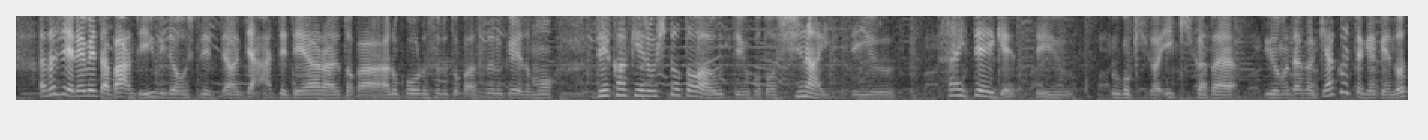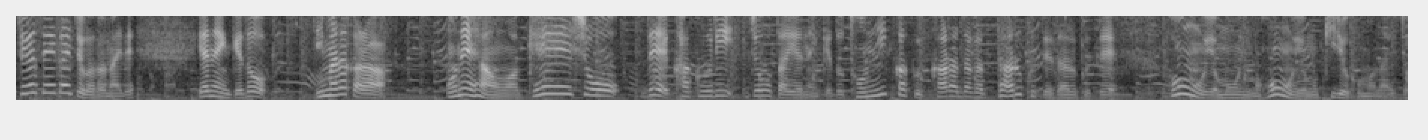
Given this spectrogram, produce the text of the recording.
私エレベーターバンって指で押してジャーって手洗うとかアルコールするとかするけれども出かける人と会うっていうことをしないっていう最低限っていう動きが生き方だから逆っちゃ逆やどっちが正解っちゅうことはないで。やねんけど今だからお姉はんは軽症で隔離状態やねんけどとにかく体がだるくてだるくて本を読もうにも本を読む気力もないと。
